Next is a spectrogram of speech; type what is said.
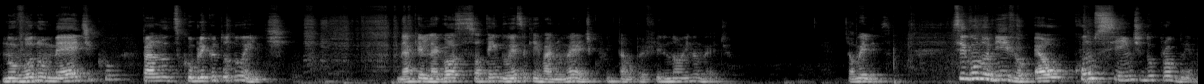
não vou no médico para não descobrir que eu tô doente. Não é aquele negócio, só tem doença quem vai no médico? Então, eu prefiro não ir no médico. Então, beleza. Segundo nível é o consciente do problema.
